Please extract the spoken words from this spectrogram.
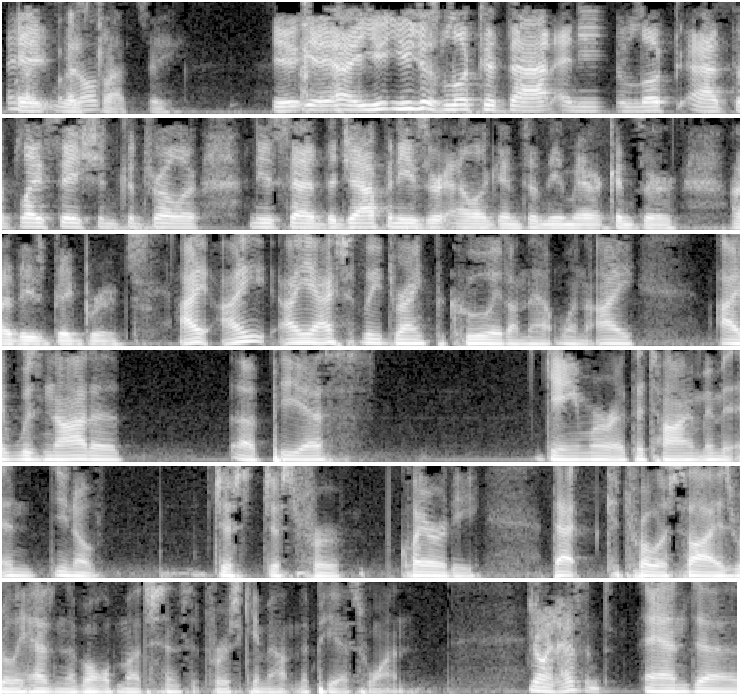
It I was don't- klutzy. You, yeah, you, you just looked at that and you looked at the PlayStation controller and you said the Japanese are elegant and the Americans are, are these big brutes. I, I, I actually drank the Kool Aid on that one. I I was not a a PS gamer at the time, and, and you know, just just for clarity, that controller size really hasn't evolved much since it first came out in the PS One. No, it hasn't. And uh,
